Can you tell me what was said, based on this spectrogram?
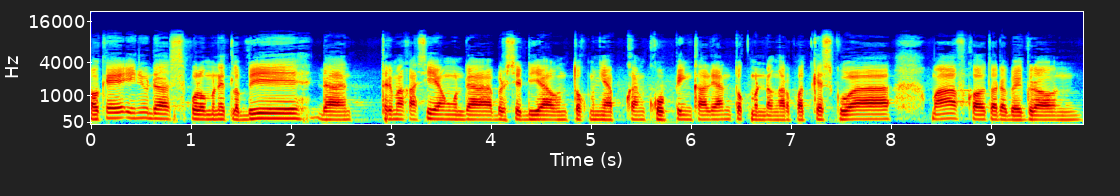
Oke, ini udah 10 menit lebih dan terima kasih yang udah bersedia untuk menyiapkan kuping kalian untuk mendengar podcast gua. Maaf kalau ada background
